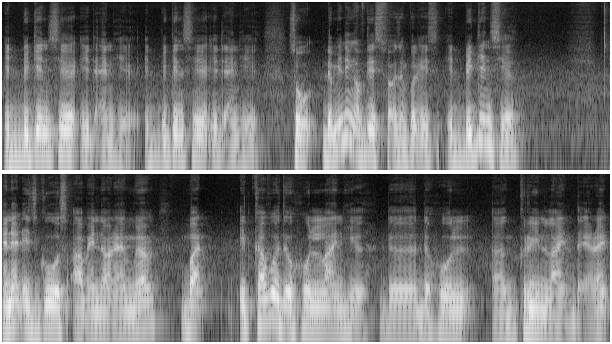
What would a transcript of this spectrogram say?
It begins here it end here. It begins here it end here. So the meaning of this for example is it begins here and then it goes up and down and down but it covers the whole line here the the whole uh, green line there right?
